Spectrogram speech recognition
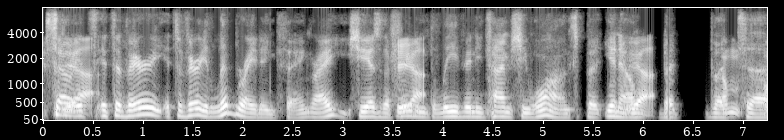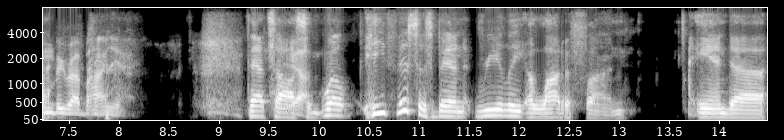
so yeah. it's it's a very it's a very liberating thing, right? She has the freedom yeah. to leave anytime she wants, but you know, yeah. but but I'm, uh, I'm gonna be right behind you. That's awesome. Well, Heath, this has been really a lot of fun, and uh,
